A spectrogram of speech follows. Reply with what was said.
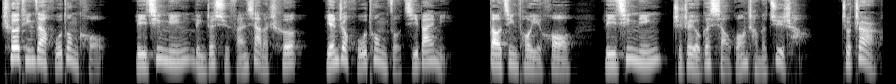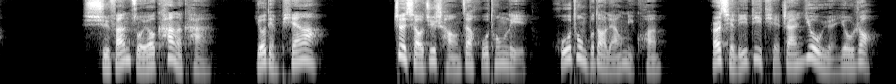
车停在胡同口。李青宁领着许凡下了车，沿着胡同走几百米，到尽头以后，李青宁指着有个小广场的剧场，就这儿了。许凡左右看了看，有点偏啊。这小剧场在胡同里，胡同不到两米宽，而且离地铁站又远又绕。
